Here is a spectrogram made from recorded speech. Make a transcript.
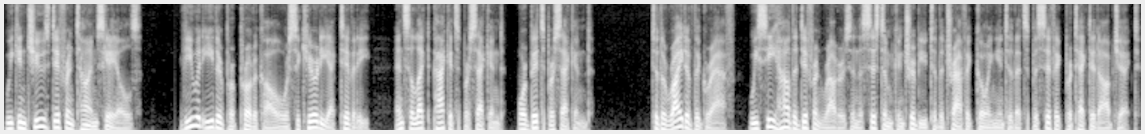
We can choose different time scales, view it either per protocol or security activity, and select packets per second or bits per second. To the right of the graph, we see how the different routers in the system contribute to the traffic going into that specific protected object.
